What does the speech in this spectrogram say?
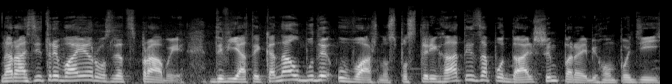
Наразі триває розгляд справи. Дев'ятий канал буде уважно спостерігати за подальшим перебігом подій.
